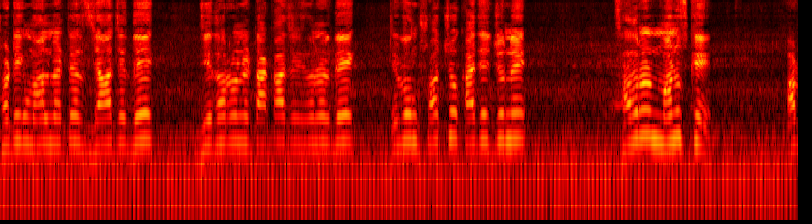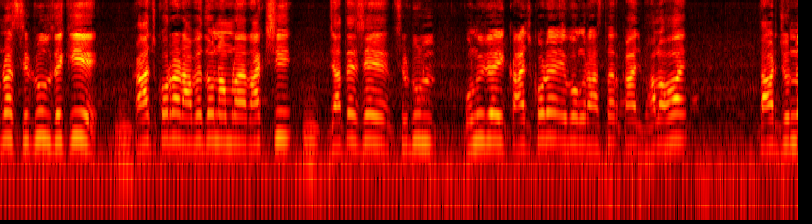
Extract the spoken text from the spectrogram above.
সঠিক মাল ম্যাটেরিয়ালস যা আছে দেখ যে ধরনের টাকা আছে সে ধরনের দেখ এবং স্বচ্ছ কাজের জন্যে সাধারণ মানুষকে আপনার শিডিউল দেখিয়ে কাজ করার আবেদন আমরা রাখছি যাতে সে শিডিউল অনুযায়ী কাজ করে এবং রাস্তার কাজ ভালো হয়। তার জন্য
